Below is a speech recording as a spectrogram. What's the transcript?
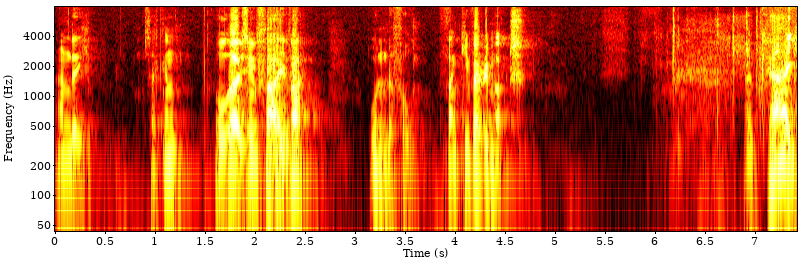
Andy, second. All those in favour? Wonderful. Thank you very much. Okay,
